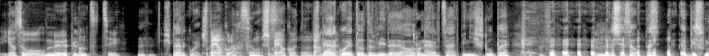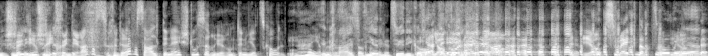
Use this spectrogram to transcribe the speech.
Ja, so Möbel und so Zeug. Sperrgut. Sperrgut. Ach so. Sperrgut. danke. Sperrgut oder wie der Aaron Herz sagt, meine Stube. das ist, ja so, das ist etwas vom Schlimmsten. könnt, ihr einfach, könnt ihr einfach das alte Nest rausrühren und dann wird es geholt? Nein, aber Im das- Kreis das 4 habe ich in Zürich geht. Ja, gut, klar. Ja, Das weg nach zwei Minuten.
